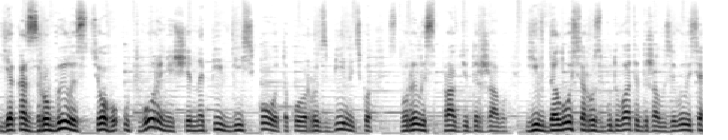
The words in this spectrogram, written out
яка зробила з цього утворення ще напіввійськового, такого розбійницького, створили справді державу. Їй вдалося розбудувати державу. З'явилися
